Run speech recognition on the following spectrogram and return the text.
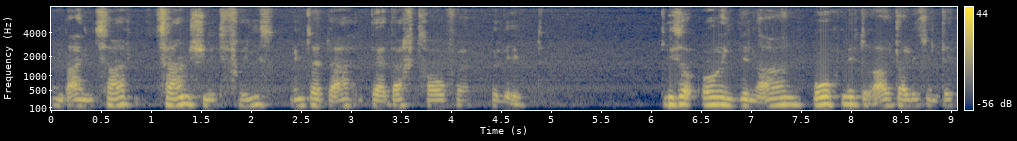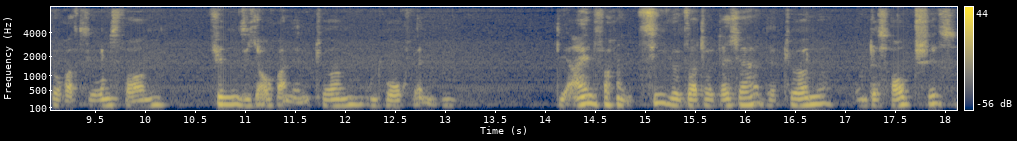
und einem Zahnschnittfries unter der Dachtraufe belebt. Diese originalen hochmittelalterlichen Dekorationsformen finden sich auch an den Türmen und Hochwänden. Die einfachen Ziegelsatteldächer der Türme und des Hauptschiffs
